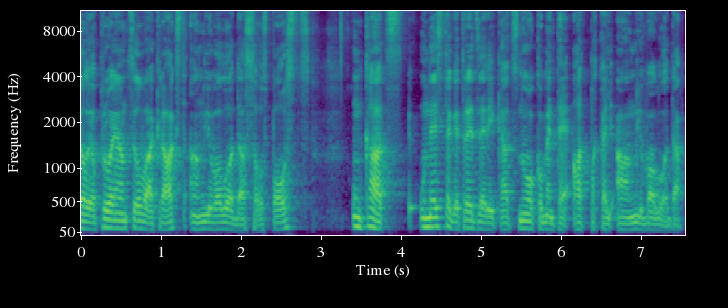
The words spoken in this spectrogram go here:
vēl joprojām cilvēki raksta angļu valodā savus postus. Un, kāds, un es tagad redzēju, arī kāds nokomentē atpakaļ angļu valodā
